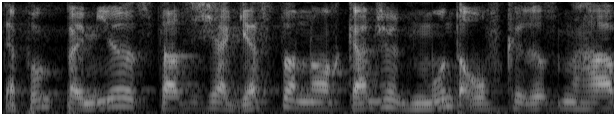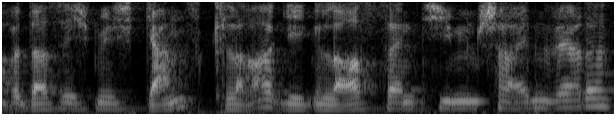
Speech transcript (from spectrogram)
Der Punkt bei mir ist, dass ich ja gestern noch ganz schön den Mund aufgerissen habe, dass ich mich ganz klar gegen Lars sein Team entscheiden werde.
